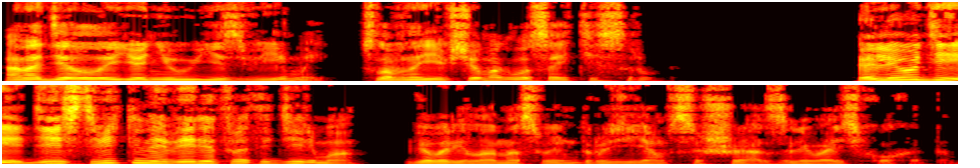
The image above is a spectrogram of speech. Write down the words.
Она делала ее неуязвимой, словно ей все могло сойти с рук. — Люди действительно верят в это дерьмо, — говорила она своим друзьям в США, заливаясь хохотом.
